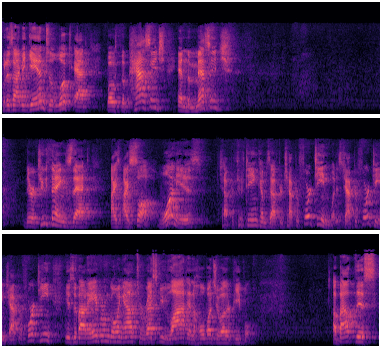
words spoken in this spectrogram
But as I began to look at both the passage and the message, there are two things that I, I saw. One is Chapter 15 comes after chapter 14. What is chapter 14? Chapter 14 is about Abram going out to rescue Lot and a whole bunch of other people. About this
